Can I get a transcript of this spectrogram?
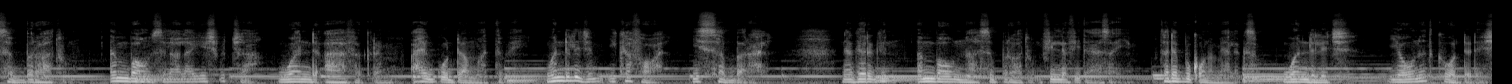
ስብራቱን፣ እንባውን ስላላየሽ ብቻ ወንድ አያፈቅርም አይጎዳም አትበይ። ወንድ ልጅም ይከፋዋል፣ ይሰበራል። ነገር ግን እንባውና ስብራቱን ፊት ለፊት አያሳይም። ተደብቆ ነው የሚያለቅሰው። ወንድ ልጅ የእውነት ከወደደሽ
